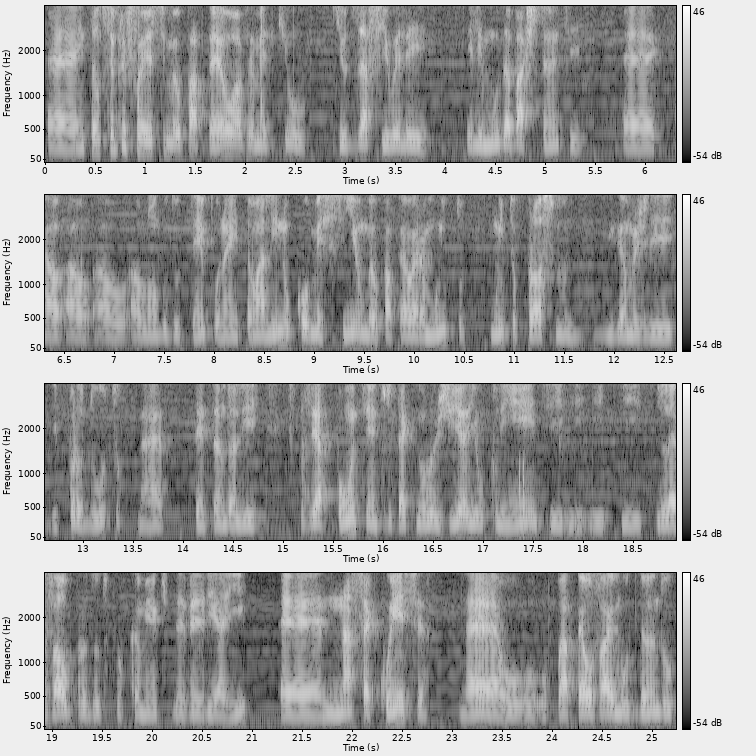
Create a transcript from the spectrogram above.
É, então sempre foi esse meu papel, obviamente que o, que o desafio ele, ele muda bastante é, ao, ao, ao, longo do tempo, né? Então ali no comecinho meu papel era muito muito próximo, digamos, de, de produto, né? Tentando ali fazer a ponte entre tecnologia e o cliente e, e, e levar o produto para o caminho que deveria ir. É, na sequência, né, o, o papel vai mudando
